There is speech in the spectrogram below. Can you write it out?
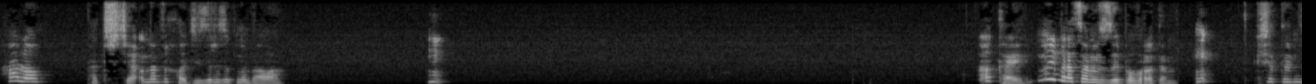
Halo? Patrzcie, ona wychodzi, zrezygnowała. Okej, no i wracamy z powrotem. Tak się ten...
